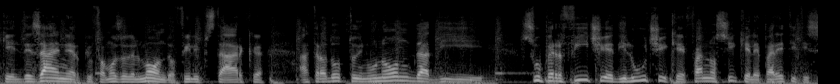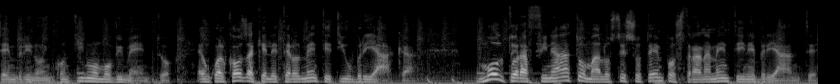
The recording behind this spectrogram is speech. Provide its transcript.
che il designer più famoso del mondo, Philip Stark, ha tradotto in un'onda di superfici e di luci che fanno sì che le pareti ti sembrino in continuo movimento. È un qualcosa che letteralmente ti ubriaca molto raffinato ma allo stesso tempo stranamente inebriante.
